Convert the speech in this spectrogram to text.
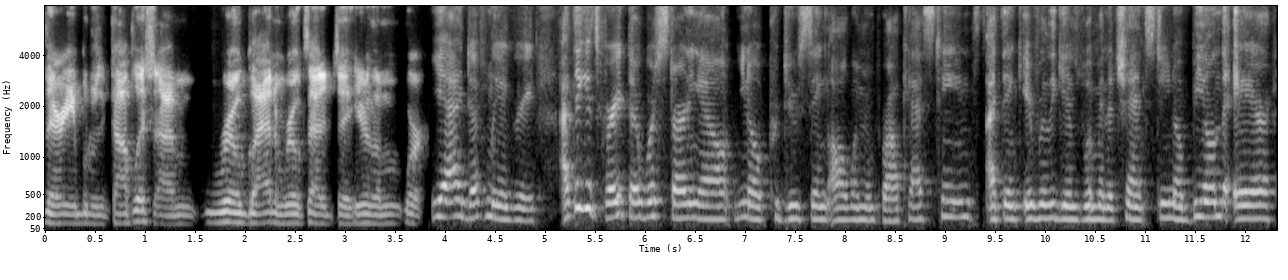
they're able to accomplish. I'm real glad and real excited to hear them work. Yeah, I definitely agree. I think it's great that we're starting out, you know, producing all women broadcast teams. I think it really gives women a chance to, you know, be on the air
